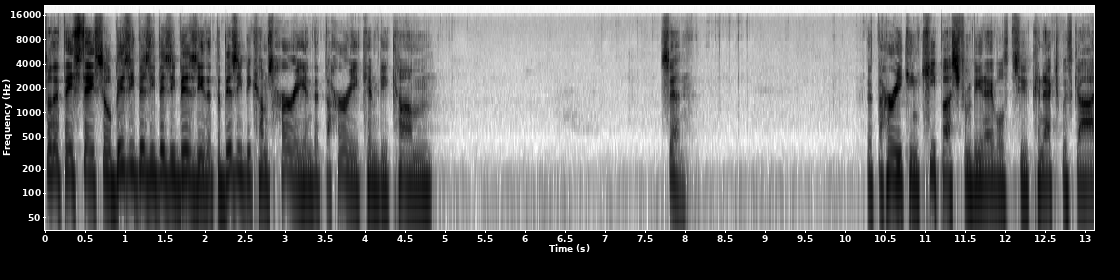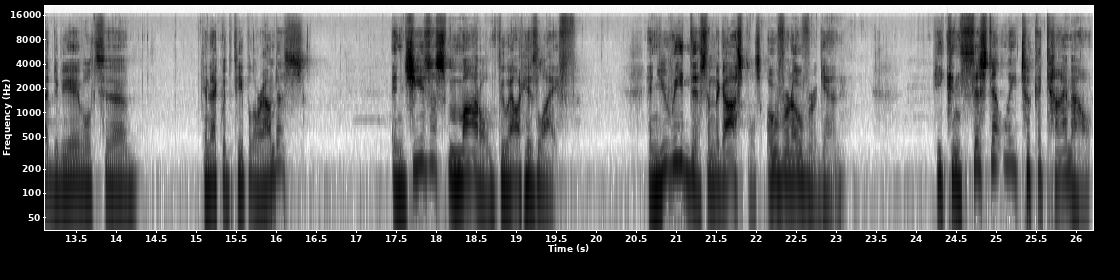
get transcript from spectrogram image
so that they stay so busy, busy, busy, busy that the busy becomes hurry and that the hurry can become sin. That the hurry can keep us from being able to connect with God, to be able to connect with the people around us. And Jesus modeled throughout his life. And you read this in the Gospels over and over again. He consistently took a time out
